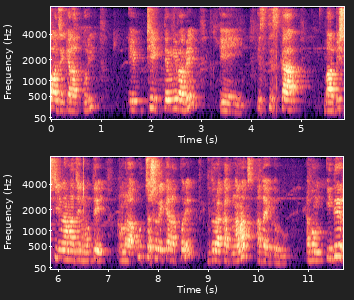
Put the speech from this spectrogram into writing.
আওয়াজে ক্যারাত পড়ি, এ ঠিক তেমনিভাবে এই ইস্তিস্কা বা বৃষ্টির নামাজের মধ্যে আমরা উচ্চ স্বরে ক্যারাত করে দুরাকাত নামাজ আদায় করব। এবং ঈদের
